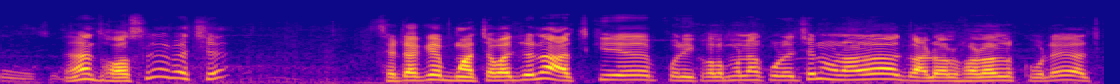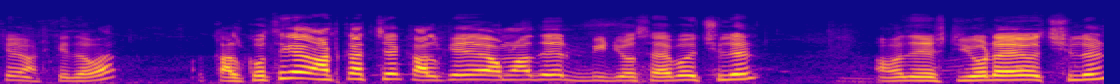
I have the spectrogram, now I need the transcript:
নেমেছে। হ্যাঁ ধস লেগেছে সেটাকে বাঁচাবার জন্য আজকে পরিকল্পনা করেছেন ওনারা গাডল ফাডল করে আজকে আটকে দেওয়া। কালকে থেকে আটকাচ্ছে কালকে আমাদের বিডিও সাহেবও ছিলেন আমাদের এসডিও সাহেবও ছিলেন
